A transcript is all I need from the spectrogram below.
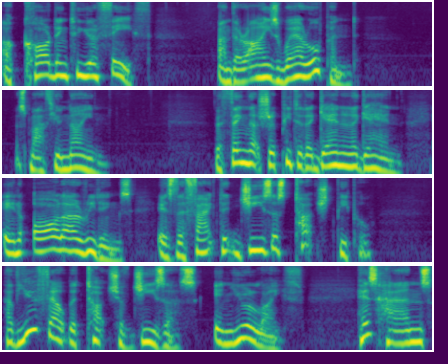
according to your faith. And their eyes were opened. That's Matthew 9. The thing that's repeated again and again in all our readings is the fact that Jesus touched people. Have you felt the touch of Jesus in your life? His hands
